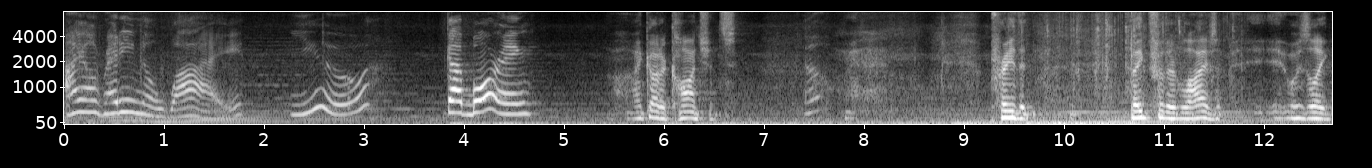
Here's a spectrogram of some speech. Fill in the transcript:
I already know why. You got boring. I got a conscience. Oh. Pray that, begged for their lives. It was like,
